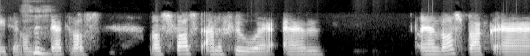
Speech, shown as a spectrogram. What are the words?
beter, want het bed was, was vast aan de vloer. Ehm, een wasbak, eh,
